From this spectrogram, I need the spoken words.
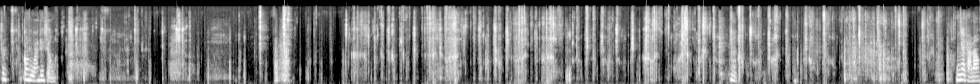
这刚煮完真香啊！你也尝尝。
